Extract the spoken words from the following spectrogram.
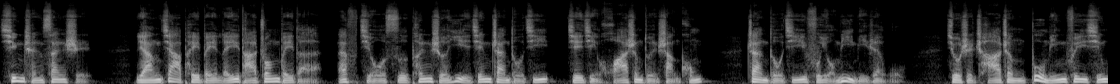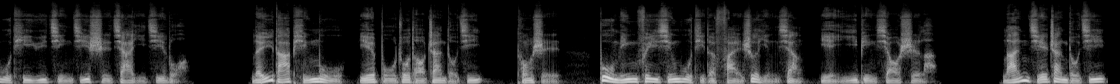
清晨三时，两架配备雷达装备的 F 九四喷射夜间战斗机接近华盛顿上空。战斗机负有秘密任务，就是查证不明飞行物体与紧急时加以击落。雷达屏幕也捕捉到战斗机，同时不明飞行物体的反射影像也一并消失了。拦截战斗机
